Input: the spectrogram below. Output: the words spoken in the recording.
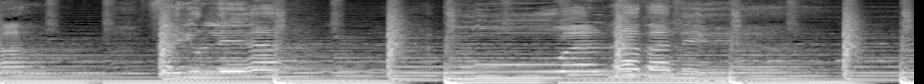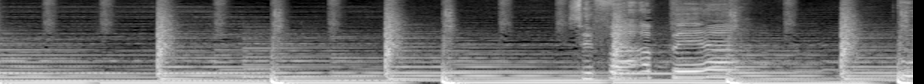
a fayulea uwala balea se fa apea o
